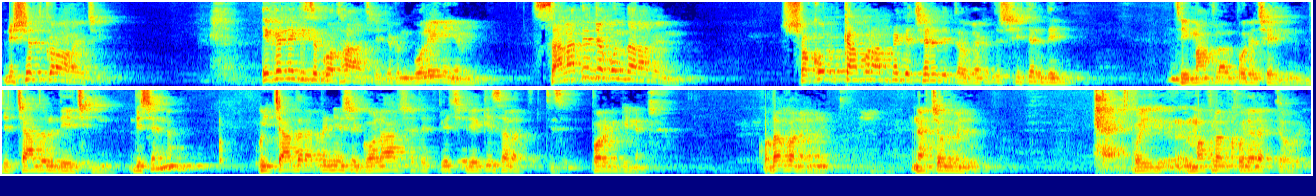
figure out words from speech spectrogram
নিষেধ করা হয়েছে। এখানে কিছু কথা আছে, যখন বলেই নেই আমি। সালাতে যখন দাঁড়াবেন, সকল কাপড় আপনাকে ছেড়ে দিতে হবে। এখন যে শীতের দিন। যে মাফলাল পরেছেন, যে চাদর দিয়েছেন, দিছেন না? ওই চাদর আপনি নিয়ে এসে গলার সাথে পেঁচে রেখে সালাদ করতেছেন, পরেন কিনা? কথা আপনি না চলবে না। ওই মাফলাল খুলে রাখতে হবে।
